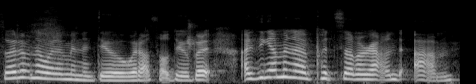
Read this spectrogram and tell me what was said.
So I don't know what I'm gonna do. What else I'll do? But I think I'm gonna put some around um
